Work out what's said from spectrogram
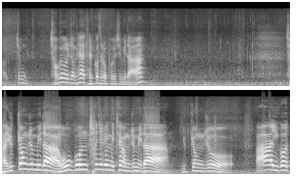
어, 좀 적응을 좀 해야 될 것으로 보여집니다. 자, 육경주입니다. 5군 1200m 경주입니다. 육경주. 아, 이거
